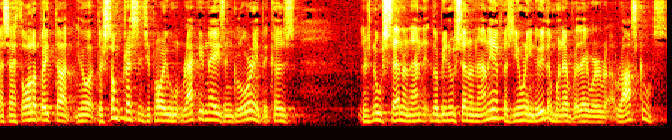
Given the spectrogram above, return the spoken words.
as I thought about that, you know, there's some Christians you probably won't recognize in glory because there's no sin in any, there'll be no sin in any of us. You only knew them whenever they were rascals.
